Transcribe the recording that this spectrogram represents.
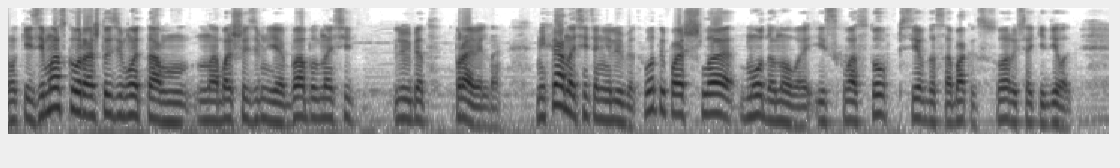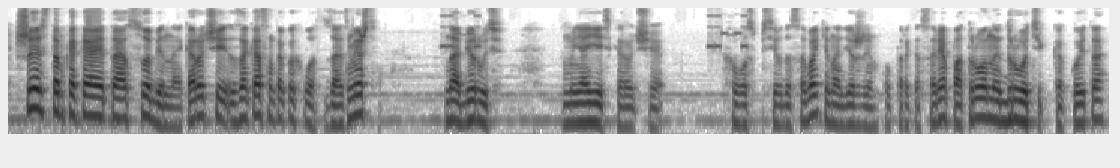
Окей, зима скоро, а что зимой там на большой земле? Бабы носить любят правильно. Меха носить они любят. Вот и пошла мода новая. Из хвостов псевдо-собак аксессуары всякие делать. Шерсть там какая-то особенная. Короче, заказ на такой хвост. Возьмешься? Да, берусь. У меня есть, короче, хвост псевдо-собаки. Надержим. Полтора косаря. Патроны. Дротик какой-то.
